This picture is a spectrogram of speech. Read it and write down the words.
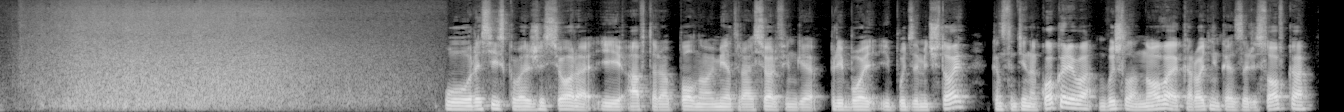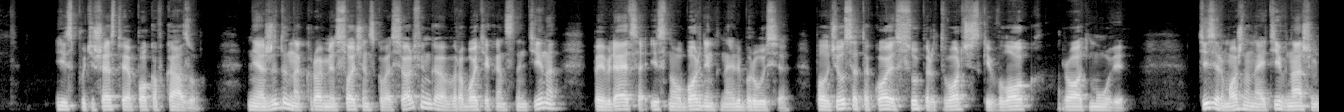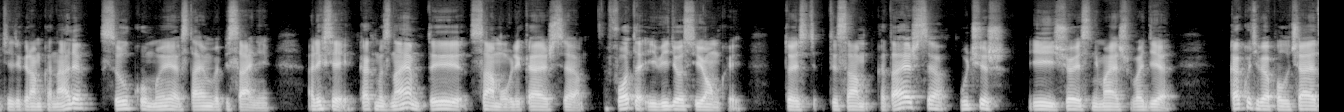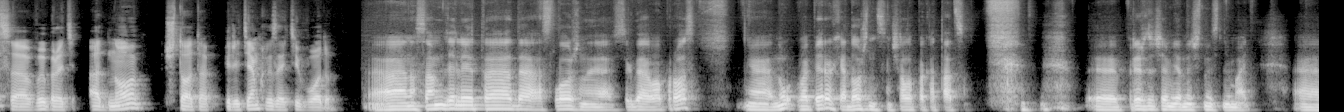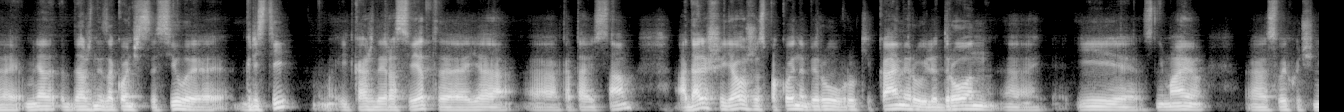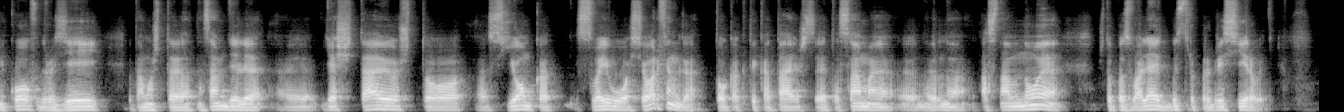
У российского режиссера и автора полного метра о серфинге «Прибой и путь за мечтой» Константина Кокарева вышла новая коротенькая зарисовка из путешествия по Кавказу. Неожиданно, кроме сочинского серфинга, в работе Константина появляется и сноубординг на Эльбрусе. Получился такой супер творческий влог Road Movie. Тизер можно найти в нашем телеграм-канале, ссылку мы оставим в описании. Алексей, как мы знаем, ты сам увлекаешься фото и видеосъемкой. То есть ты сам катаешься, учишь и еще и снимаешь в воде. Как у тебя получается выбрать одно что-то перед тем, как зайти в воду? А, на самом деле это, да, сложный всегда вопрос. Э, ну, во-первых, я должен сначала покататься, э, прежде чем я начну снимать. Э, у меня должны закончиться силы грести, и каждый рассвет я катаюсь сам. А дальше я уже спокойно беру в руки камеру или дрон и снимаю своих учеников, друзей, потому что на самом деле э, я считаю, что э, съемка своего серфинга, то, как ты катаешься, это самое, э, наверное, основное, что позволяет быстро прогрессировать.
